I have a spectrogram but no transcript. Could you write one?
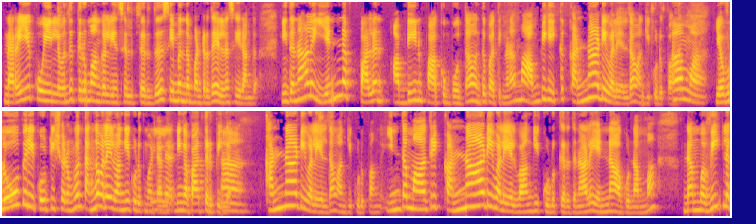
நிறைய கோயில்ல வந்து திருமாங்கல்யம் செலுத்துறது சீமந்தம் பண்றது எல்லாம் செய்றாங்க. இதனால என்ன பலன் அப்படின்னு பார்க்கும்போது தான் வந்து பாத்தீங்கன்னா நம்ம அம்பிகைக்கு கண்ணாடி வளையல் தான் வாங்கி கொடுப்பாங்க. ஆமா. எவ்வளோ பெரிய கோட்டீஸ்வரங்களும் தங்க வளையல் வாங்கி கொடுக்க மாட்டாங்க. நீங்க பார்த்திருப்பீங்க. ஆ. கண்ணாடி வளையல் தான் வாங்கி கொடுப்பாங்க. இந்த மாதிரி கண்ணாடி வளையல் வாங்கி கொடுக்கறதுனால என்ன ஆகும் நம்ம நம்ம வீட்ல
